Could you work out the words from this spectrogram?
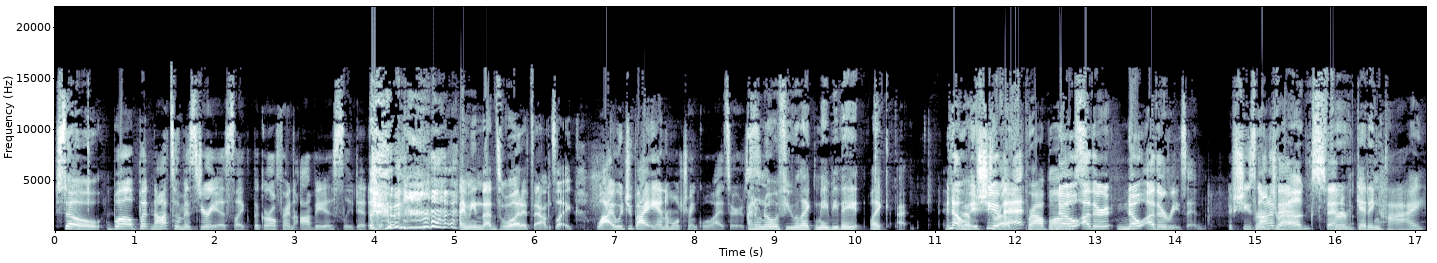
So, Well, but not so mysterious. Like the girlfriend obviously did. I mean, that's what it sounds like. Why would you buy animal tranquilizers? I don't know if you like, maybe they like, uh, No, is she a vet? Problems No other, no other reason. If she's for not a drugs, vet, then, for getting high.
